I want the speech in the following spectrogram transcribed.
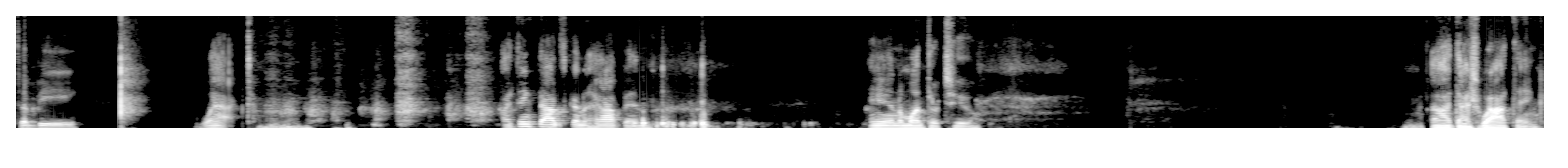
to be whacked. I think that's going to happen in a month or two. Uh, that's what I think.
